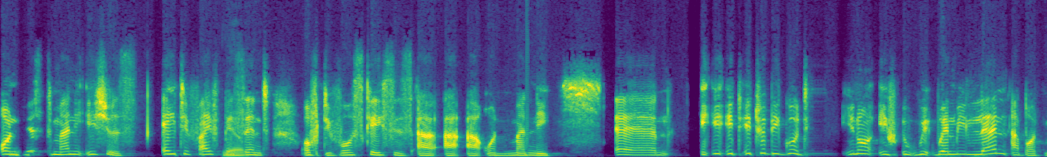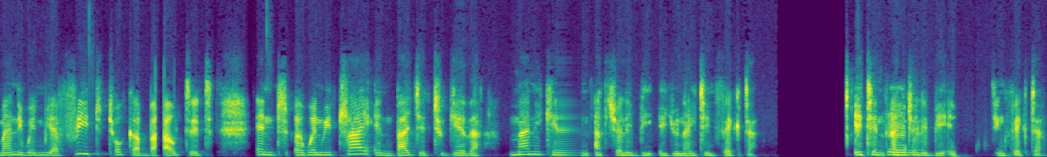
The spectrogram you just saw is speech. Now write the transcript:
On just money issues. 85% yeah. of divorce cases are, are, are on money. Um, it, it, it would be good you know, if we, when we learn about money, when we are free to talk about it, and uh, when we try and budget together, money can actually be a uniting factor. It can mm. actually be a uniting factor.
